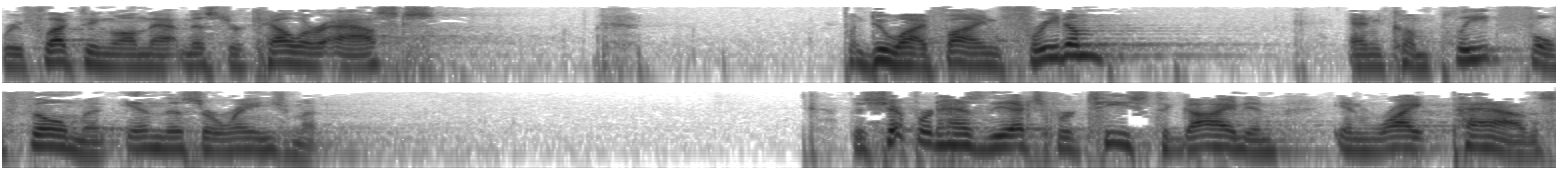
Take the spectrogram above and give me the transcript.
Reflecting on that, Mr. Keller asks, Do I find freedom and complete fulfillment in this arrangement? The shepherd has the expertise to guide in, in right paths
